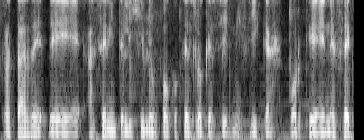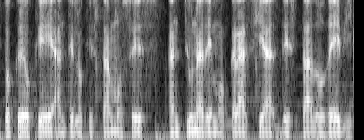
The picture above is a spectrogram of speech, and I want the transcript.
tratar de, de hacer inteligible un poco qué es lo que significa, porque en efecto creo que ante lo que estamos es ante una democracia de Estado débil.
